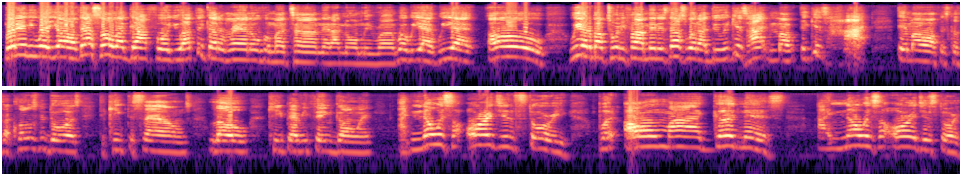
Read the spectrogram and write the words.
But anyway, y'all, that's all I got for you. I think I done ran over my time that I normally run. Where we at? We at oh, we had about 25 minutes. That's what I do. It gets hot in my it gets hot in my office because I close the doors to keep the sounds low, keep everything going. I know it's an origin story, but oh my goodness. I know it's an origin story.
